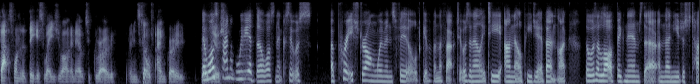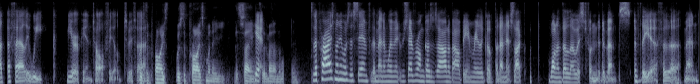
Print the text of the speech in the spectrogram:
that's one of the biggest ways you are going to be able to grow women's So- golf and grow. It was viewership. kind of weird though, wasn't it? Because it was a pretty strong women's field, given the fact it was an LET and LPGA event. Like there was a lot of big names there, and then you just had a fairly weak European tour field. To be fair, Was the prize was the prize money the same Yeah. for the men and the women? So the prize money was the same for the men and women, which everyone goes on about being really good, but then it's like one of the lowest funded events of the year for the men.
